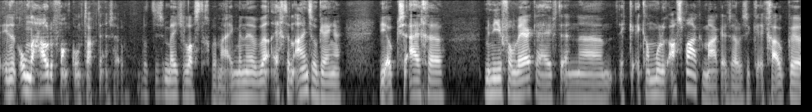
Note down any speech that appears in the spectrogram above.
in het onderhouden van contacten en zo. Dat is een beetje lastig bij mij. Ik ben eh, wel echt een Einzelganger die ook zijn eigen manier van werken heeft. En eh, ik, ik kan moeilijk afspraken maken en zo. Dus ik, ik ga ook... eh,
